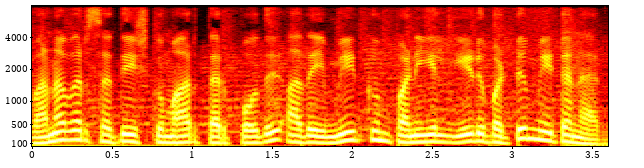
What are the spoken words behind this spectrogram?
வனவர் சதீஷ்குமார் தற்போது அதை மீட்கும் பணியில் ஈடுபட்டு மீட்டனர்.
